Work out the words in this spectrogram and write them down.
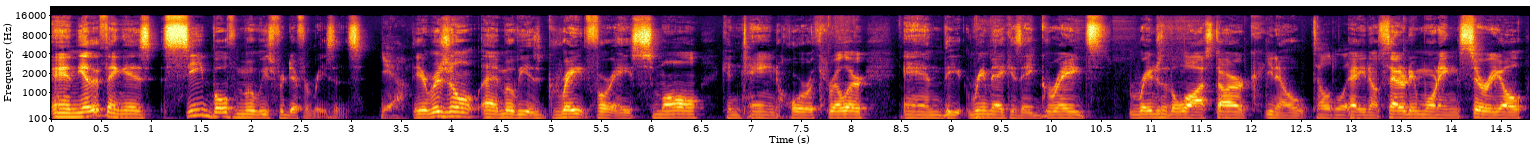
And the other thing is, see both movies for different reasons. Yeah. The original uh, movie is great for a small, contained horror thriller, and the remake is a great Raiders of the Lost Ark. You know, Totally. uh, you know, Saturday morning serial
